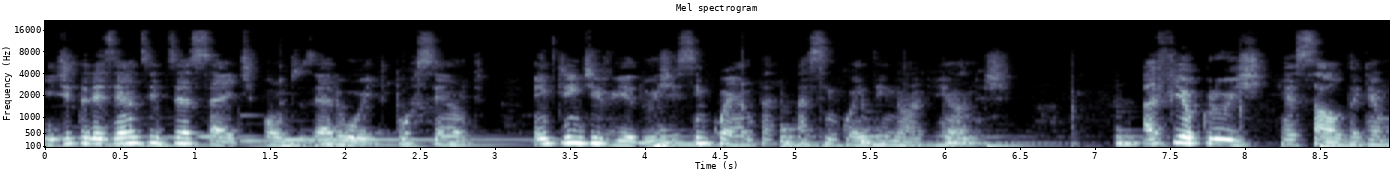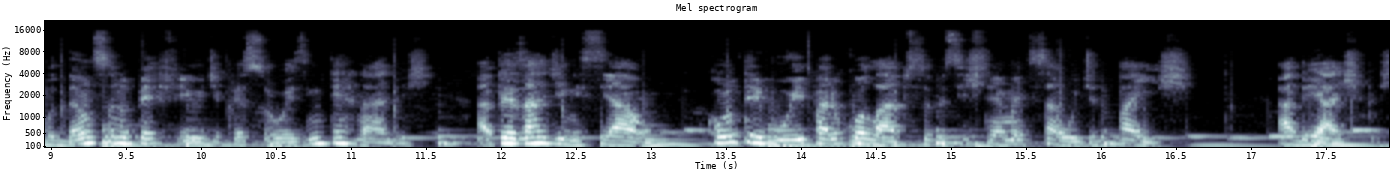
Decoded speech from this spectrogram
e de 317,08% entre indivíduos de 50 a 59 anos. A Fiocruz ressalta que a mudança no perfil de pessoas internadas, apesar de inicial, contribui para o colapso do sistema de saúde do país. Aspas,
